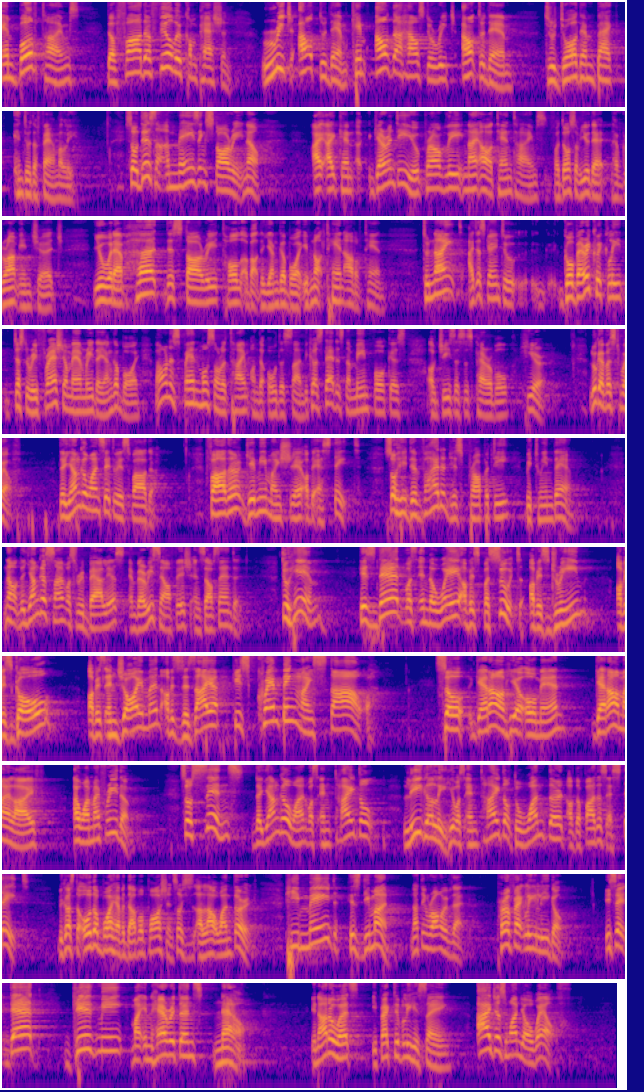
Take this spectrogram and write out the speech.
And both times, the father, filled with compassion, reached out to them, came out the house to reach out to them to draw them back into the family. So, this is an amazing story. Now, I, I can guarantee you, probably nine out of ten times, for those of you that have grown up in church, you would have heard this story told about the younger boy, if not 10 out of 10. Tonight, I'm just going to go very quickly just to refresh your memory, the younger boy. But I want to spend most of the time on the older son because that is the main focus of Jesus' parable here. Look at verse 12. The younger one said to his father, Father, give me my share of the estate. So he divided his property between them. Now, the younger son was rebellious and very selfish and self centered. To him, his dad was in the way of his pursuit of his dream, of his goal, of his enjoyment, of his desire. He's cramping my style. So get out of here, old man. Get out of my life. I want my freedom. So, since the younger one was entitled legally, he was entitled to one third of the father's estate because the older boy have a double portion, so he's allowed one third. He made his demand. Nothing wrong with that. Perfectly legal. He said, Dad, give me my inheritance now. In other words, effectively, he's saying, I just want your wealth.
